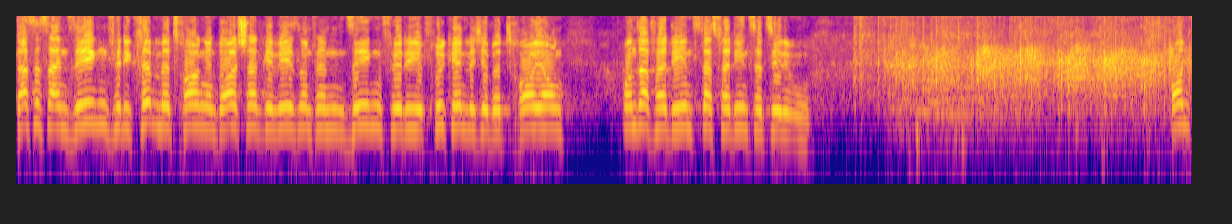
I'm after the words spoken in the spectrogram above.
Das ist ein Segen für die Krippenbetreuung in Deutschland gewesen und ein Segen für die frühkindliche Betreuung. Unser Verdienst, das Verdienst der CDU. Und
